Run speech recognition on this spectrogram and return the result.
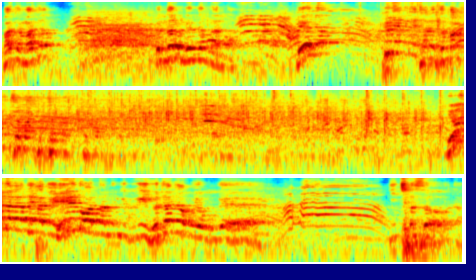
맞아 맞아? 그럼 너는 몇명 낳나? 네 명? 그래 그래 잘했어 박수 쳐 박수 쳐 박수 쳐. 여자가 돼가지고 애도 안 낳는 게 그게 여자냐고요 그게 맞아요. 미쳤어 나.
